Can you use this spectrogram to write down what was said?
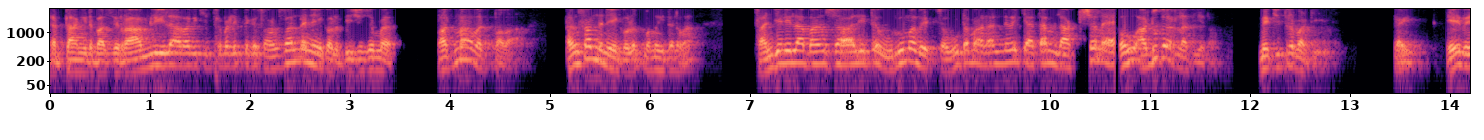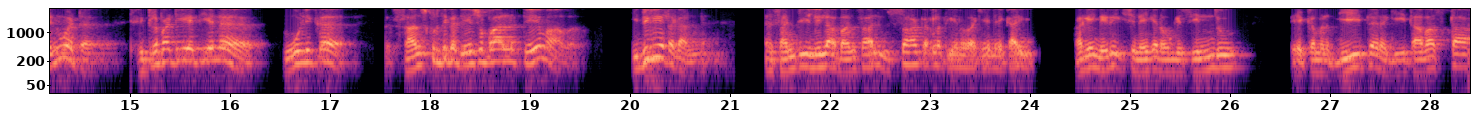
නැත්නම් ඊට පස්සේ රාම්ලීලා වගේ චිත්‍රපටිත් එක්ක සංසන්දනය කළොත් විශේෂයෙන්ම පద్මාවත් පවා සංසන්දනය කළොත් මම හිතනවා සංජය ලීලා බංශාලිට උරුම වෙච්ච ඌටම අනන්‍ය වෙච්ච ඇතම් ලක්ෂණ ඔහු අඩු කරලා තියෙනවා මේ චිත්‍රපටියේ. රයිට් ඒ වෙනුවට චිත්‍රපටියේ තියෙන මූලික සංස්කෘතික දේශපාලන තේමාව ඉදිරියට ගන්න සංජී ලීලා බන්සාලි උත්සාහ කරලා තියෙනවා කියන එකයි මගේ නිරීක්ෂණය. ඒ කියන්නේ ඔහුගේ සින්දු ඒකම ගීතන ගීත අවස්ථා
